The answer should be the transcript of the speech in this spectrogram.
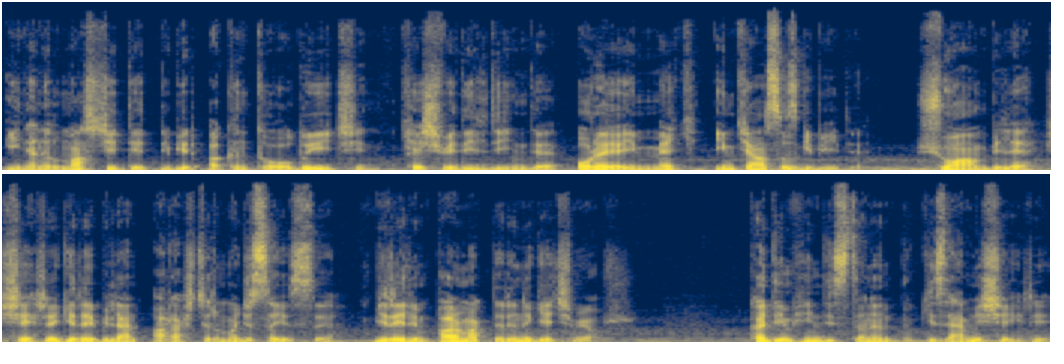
İnanılmaz şiddetli bir akıntı olduğu için keşfedildiğinde oraya inmek imkansız gibiydi. Şu an bile şehre girebilen araştırmacı sayısı bir elin parmaklarını geçmiyor. Kadim Hindistan'ın bu gizemli şehri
